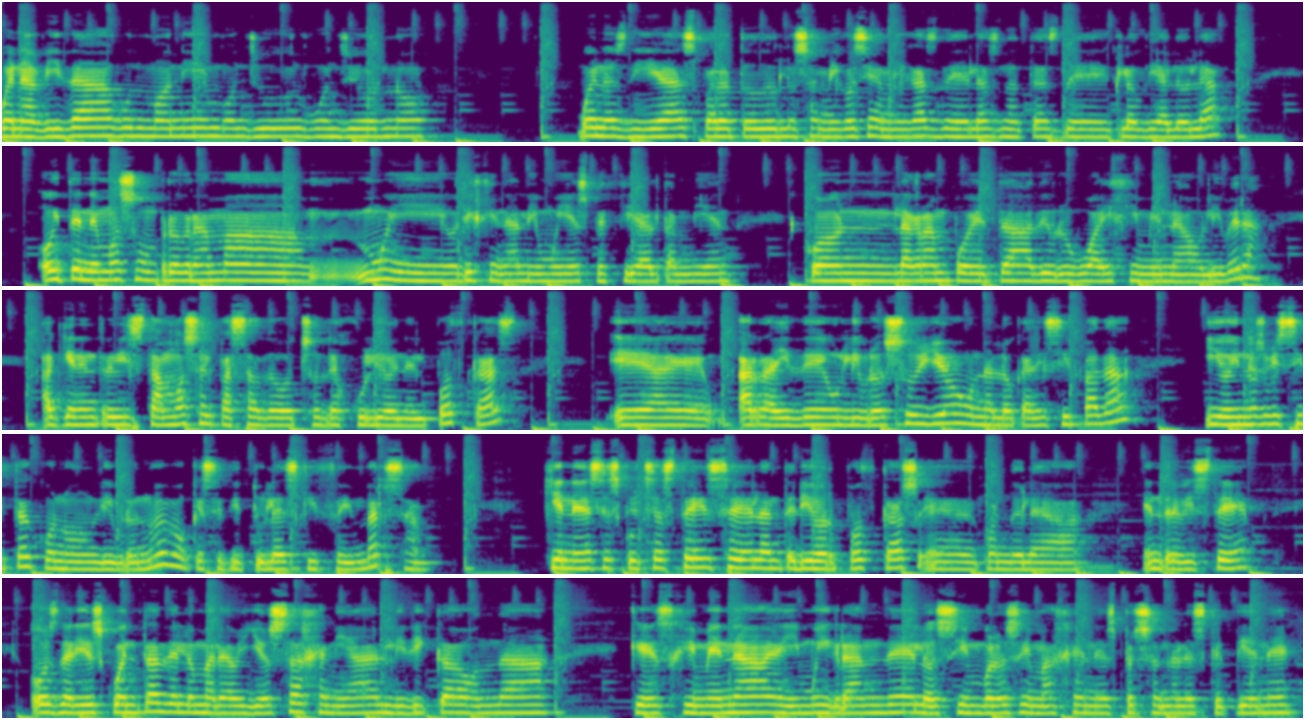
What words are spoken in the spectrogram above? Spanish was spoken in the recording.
Buena vida, good morning, bonjour, buongiorno. Buenos días para todos los amigos y amigas de las notas de Claudia Lola. Hoy tenemos un programa muy original y muy especial también con la gran poeta de Uruguay Jimena Olivera, a quien entrevistamos el pasado 8 de julio en el podcast eh, a raíz de un libro suyo, Una loca disipada, y hoy nos visita con un libro nuevo que se titula Esquizo Inversa. Quienes escuchasteis el anterior podcast eh, cuando la entrevisté, os daríais cuenta de lo maravillosa, genial, lírica, onda que es Jimena y muy grande, los símbolos e imágenes personales que tiene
